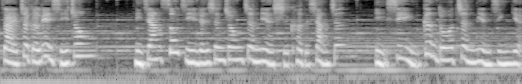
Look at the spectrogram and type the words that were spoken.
在这个练习中，你将搜集人生中正面时刻的象征，以吸引更多正面经验。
